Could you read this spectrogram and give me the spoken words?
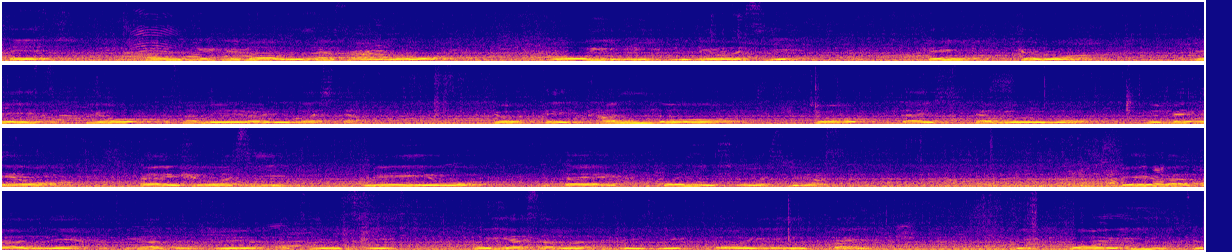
て観客の皆さんを大いに魅了し謙虚の成績を収められました。よって感動を頂戴した者の全てを代表し名誉をたえここに称します。令和元年8月18日おいやさ祭り実行委員会。実行委員長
